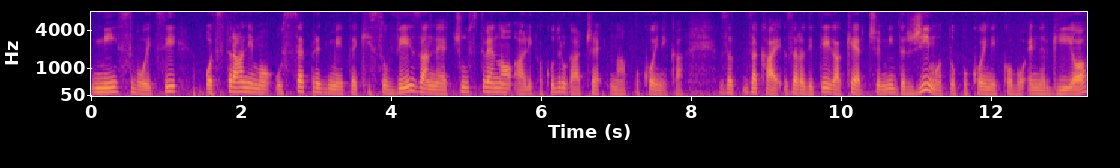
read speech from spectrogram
mi, svojci, odstranimo vse predmete, ki so vezane čustveno ali kako drugače na pokojnika. Z, zakaj? Zaradi tega, ker če mi držimo to pokojnikovo energijo,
